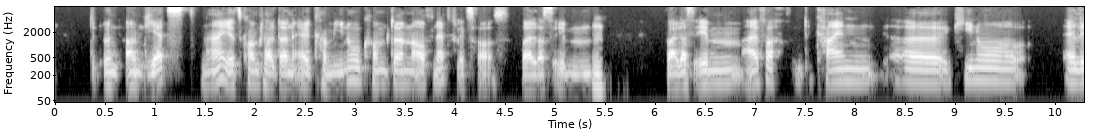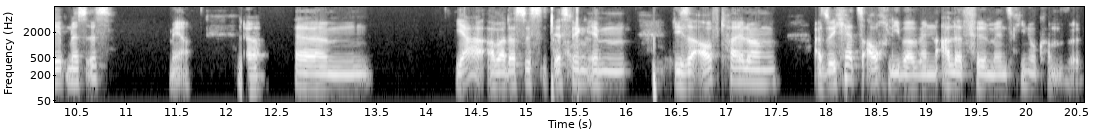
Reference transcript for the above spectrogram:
und, und jetzt, ne, jetzt kommt halt dann El Camino, kommt dann auf Netflix raus, weil das eben, Hm. Weil das eben einfach kein äh, Kinoerlebnis ist mehr. Ja. Ähm, ja, aber das ist deswegen eben diese Aufteilung. Also ich hätte es auch lieber, wenn alle Filme ins Kino kommen würden,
